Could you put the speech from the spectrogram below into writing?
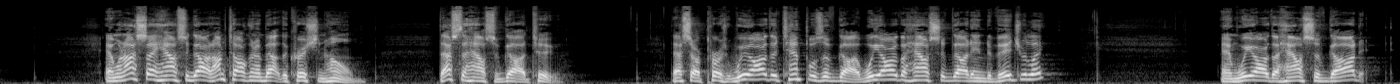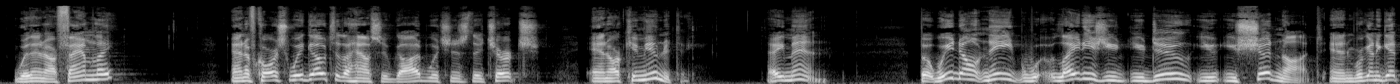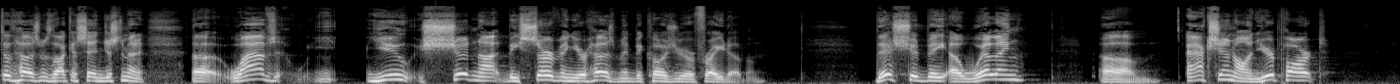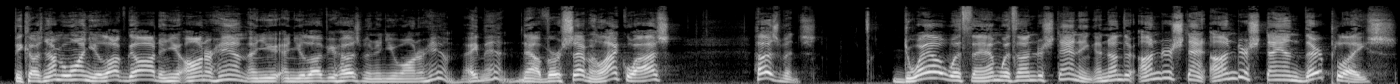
And when I say house of God, I'm talking about the Christian home. That's the house of God too. That's our person. We are the temples of God. We are the house of God individually. And we are the house of God within our family. And of course, we go to the house of God, which is the church and our community. Amen. But we don't need, ladies, you, you do, you, you should not. And we're going to get to the husbands, like I said in just a minute. Uh, wives, you should not be serving your husband because you're afraid of him. This should be a willing um, action on your part because number one, you love God and you honor Him and you, and you love your husband and you honor Him. Amen. Now, verse 7, likewise, husbands, dwell with them with understanding and under, understand, understand their place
